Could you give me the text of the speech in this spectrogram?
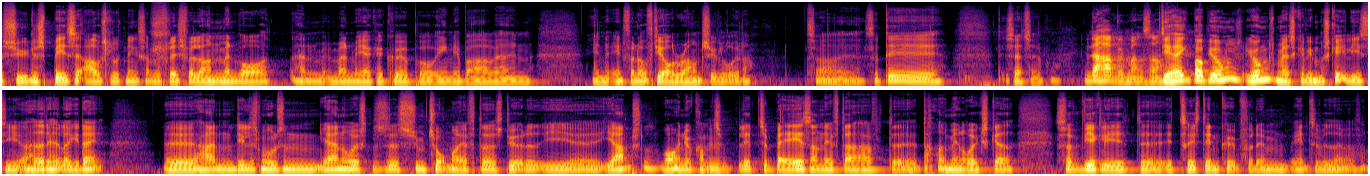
syle spidse afslutning som i Flesh Vallon, men hvor han, man mere kan køre på egentlig bare at være en, en, en fornuftig all-round cykelrytter. Så, øh, så det, det satser jeg på. Der har vi dem altså. De har ikke Bob Jungs, Jungs med, skal vi måske lige sige, og havde det heller ikke i dag. Øh, har en lille smule sådan hjernerystelsessymptomer efter styrtet i, øh, i Amsel, hvor han jo kom Mm. til, lidt tilbage sådan efter at have haft øh, med en rygskade. Så virkelig et, øh, et trist indkøb for dem indtil videre i hvert fald.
